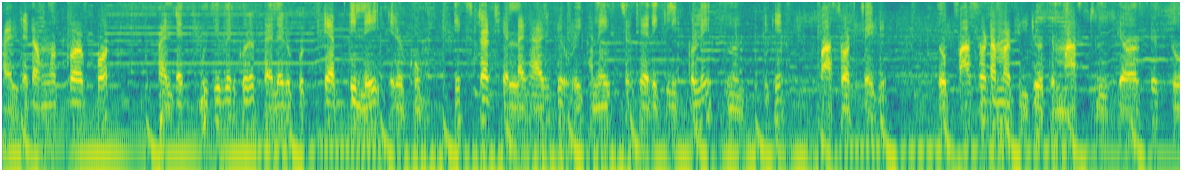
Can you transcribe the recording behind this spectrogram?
ফাইলটা ডাউনলোড করার পর ফাইলটা খুঁজে বের করে ফাইলের উপর ট্যাপ দিলে এরকম এক্সট্রা ঠেল লেখা আসবে। ওইখানে এক্সট্রা ঠেলে ক্লিক করলে থেকে পাসওয়ার্ড চাইবে। তো পাসওয়ার্ড আমার ভিডিওতে মাস্ট দেওয়া আছে, তো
